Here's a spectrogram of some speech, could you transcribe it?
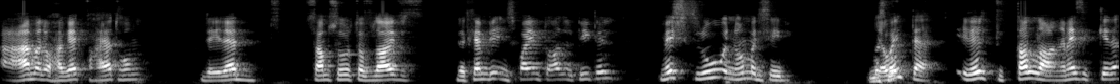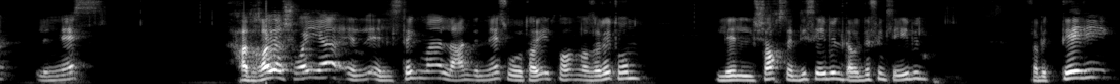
عملوا حاجات في حياتهم they led some sort of lives that can be inspiring to other people مش through ان هم disabled لو انت قدرت تطلع نماذج كده للناس هتغير شوية ال- ال stigma اللي عند الناس وطريقة نظرتهم للشخص ال disabled أو ال differently abled فبالتالي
